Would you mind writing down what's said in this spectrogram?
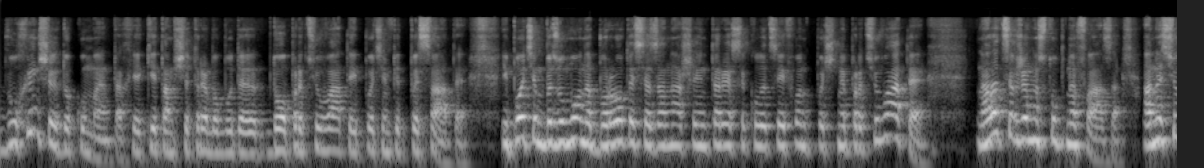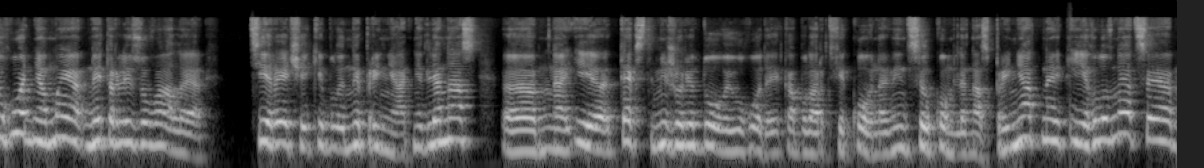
двох інших документах, які там ще треба буде доопрацювати і потім підписати, і потім безумовно боротися за наші інтереси, коли цей фонд почне працювати. Але це вже наступна фаза. А на сьогодні ми нейтралізували ті речі, які були неприйнятні для нас, е, і текст міжурядової угоди, яка була ратифікована, він цілком для нас прийнятний. І головне, це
